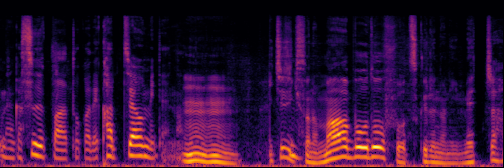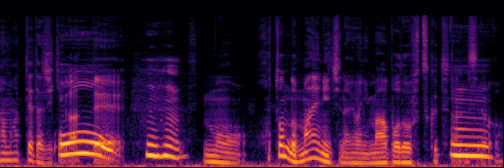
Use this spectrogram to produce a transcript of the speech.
なんかスーパーとかで買っちゃうみたいな、うんうん。一時期その麻婆豆腐を作るのにめっちゃハマってた時期があっおてもうほとんど毎日のように麻婆豆腐作ってたんですよ、うん。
